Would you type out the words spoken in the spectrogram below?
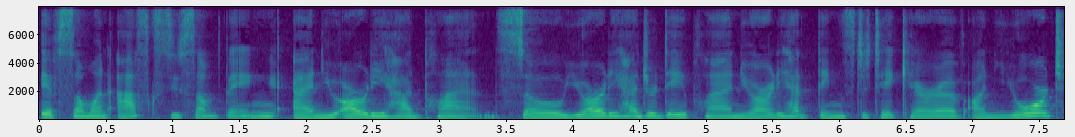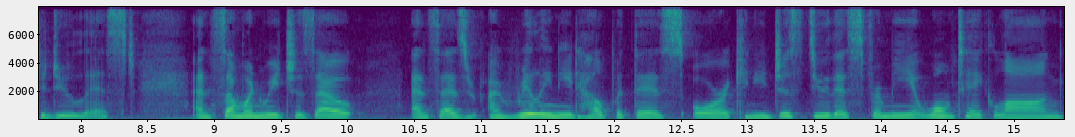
if someone asks you something and you already had plans, so you already had your day plan, you already had things to take care of on your to do list, and someone reaches out and says, I really need help with this, or can you just do this for me? It won't take long.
